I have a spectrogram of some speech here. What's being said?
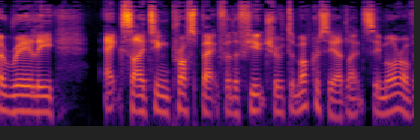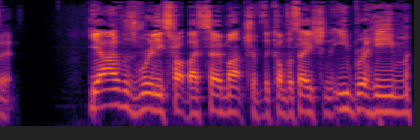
a really exciting prospect for the future of democracy. I'd like to see more of it. Yeah, I was really struck by so much of the conversation. Ibrahim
